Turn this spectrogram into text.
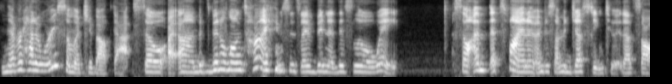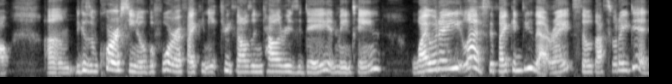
never had to worry so much about that. So, um, it's been a long time since I've been at this little weight. So I'm, that's fine. I'm just, I'm adjusting to it. That's all. Um, because of course, you know, before if I can eat 3,000 calories a day and maintain, why would I eat less if I can do that, right? So that's what I did.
